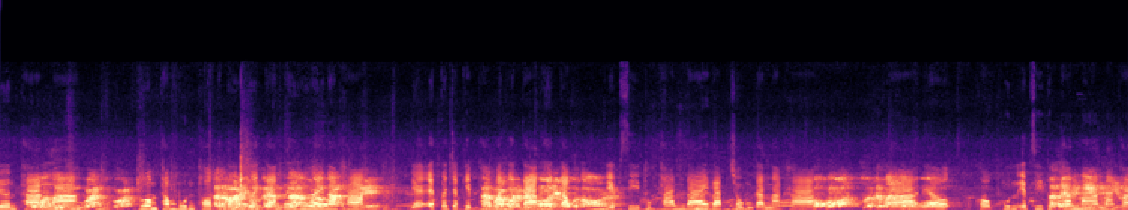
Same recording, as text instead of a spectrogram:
เดินทางมาร่วมทำบุญทอดกฐินด้วยกันเรื่อยๆนะคะเดี๋ยวแอฟก็จะเก็บภาพบรรยากาศให้กับ FC ทุกท่านได้รับชมกันนะคะค่ะเดี๋ยว ขอบคุณ FC ทุกท่านมากนะคะ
